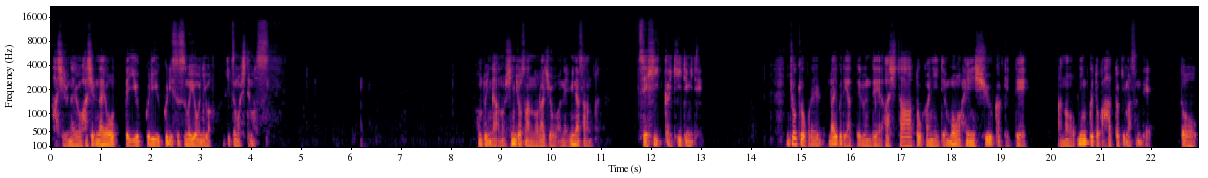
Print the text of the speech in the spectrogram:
走るなよ、走るなよってゆっくりゆっくり進むようにはいつもしてます。本当にね、あの、新庄さんのラジオはね、皆さん、ぜひ一回聞いてみて。一応今日これライブでやってるんで、明日とかにでも編集かけて、あの、リンクとか貼っときますんで、と、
